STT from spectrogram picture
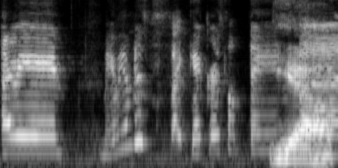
I mean, maybe I'm just psychic or something. Yeah,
